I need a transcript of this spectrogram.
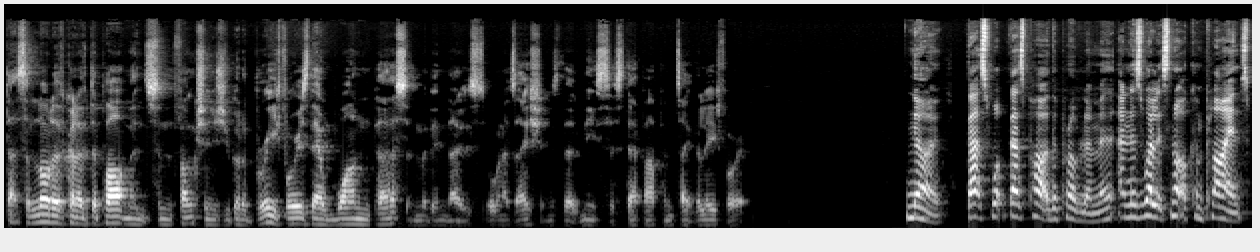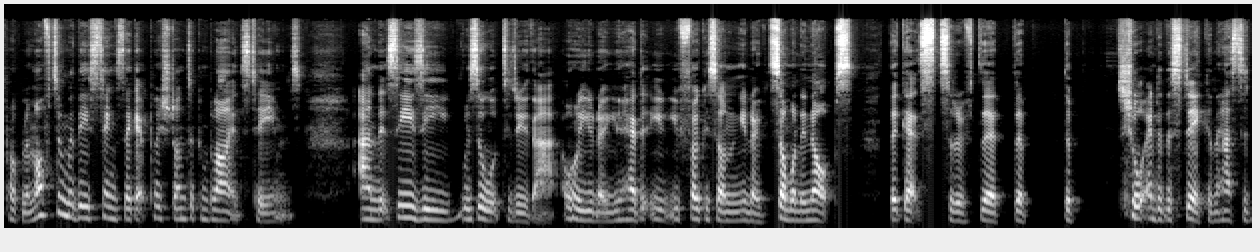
that's a lot of kind of departments and functions you've got to brief, or is there one person within those organizations that needs to step up and take the lead for it? No, that's what that's part of the problem, and, as well, it's not a compliance problem. Often with these things, they get pushed onto compliance teams, and it's easy resort to do that. Or you know, you had you, you focus on you know someone in ops that gets sort of the the the short end of the stick and has to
